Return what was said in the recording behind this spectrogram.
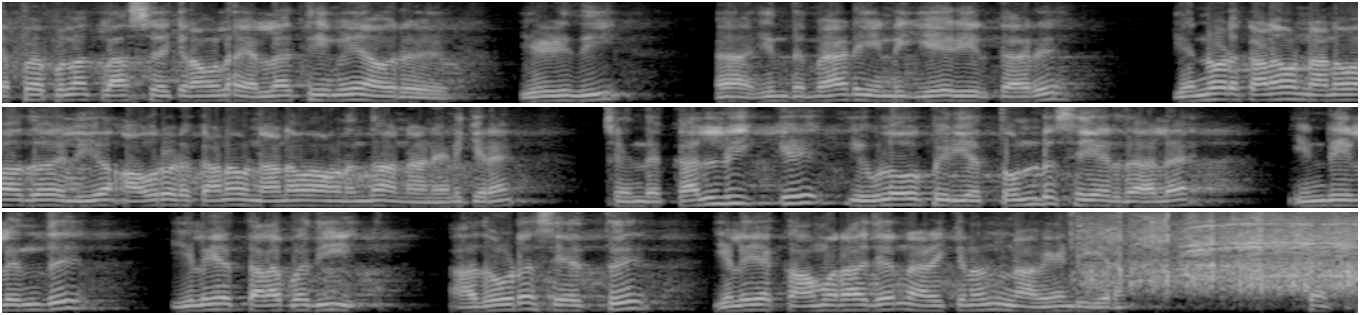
எப்போ எப்பெல்லாம் கிளாஸ் வைக்கிறாங்களோ எல்லாத்தையுமே அவர் எழுதி இந்த மேடை இன்னைக்கு ஏறி இருக்காரு. என்னோட கனவு நனவாதோ இல்லையோ அவரோட கனவு நனவாகணும் தான் நான் நினைக்கிறேன். ஸோ இந்த கல்விக்கு இவ்வளோ பெரிய தொண்டு செய்கிறதால இன்றையிலேருந்து இளைய தளபதி அதோட சேர்த்து இளைய காமராஜர்னு அழைக்கணும்னு நான் வேண்டிக்கிறேன். Thank you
